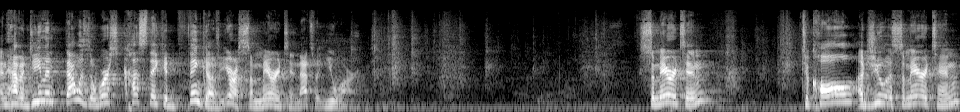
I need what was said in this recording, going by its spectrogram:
and have a demon? That was the worst cuss they could think of. You're a Samaritan. That's what you are. Samaritan, to call a Jew a Samaritan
